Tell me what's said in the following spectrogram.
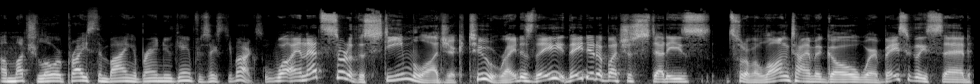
a much lower price than buying a brand new game for sixty bucks. Well, and that's sort of the Steam logic too, right? Is they they did a bunch of studies sort of a long time ago where basically said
